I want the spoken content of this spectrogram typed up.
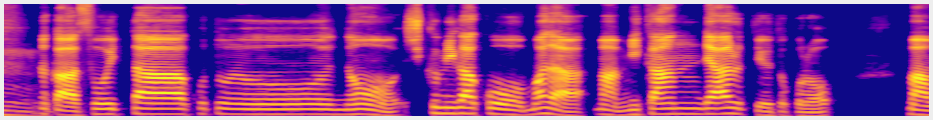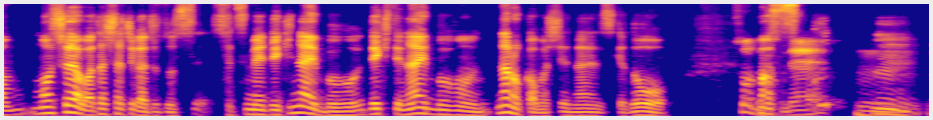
うんなんかそういったことの仕組みがこう、まだ、まあ未完であるっていうところ、まあもしかしたら私たちがちょっとせ説明できない部分、できてない部分なのかもしれないですけど、そうですね、ううんん。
